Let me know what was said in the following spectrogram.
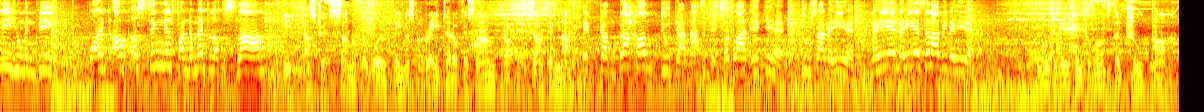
any human being to point out a single fundamental of Islam. The illustrious son of the world-famous orator of Islam, Dr. Zakir Naik. Dutya. Bhagwan hai, nahi hai. Nahi hai, nahi hai, zara bhi nahi hai. Motivating towards the true path.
